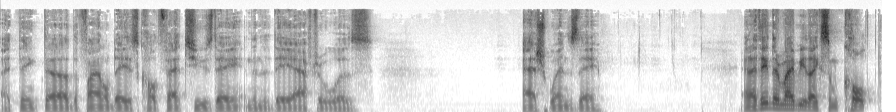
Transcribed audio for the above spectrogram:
I think the the final day is called Fat Tuesday, and then the day after was Ash Wednesday. And I think there might be like some cult,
